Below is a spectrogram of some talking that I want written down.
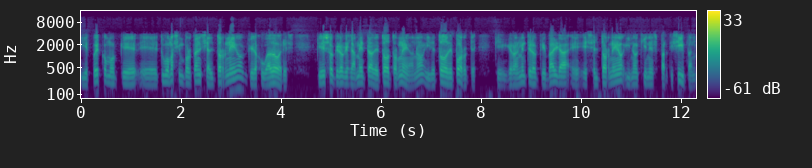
y después como que eh, tuvo más importancia el torneo que los jugadores que eso creo que es la meta de todo torneo, ¿no? Y de todo deporte, que, realmente lo que valga eh, es el torneo y no quienes participan.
